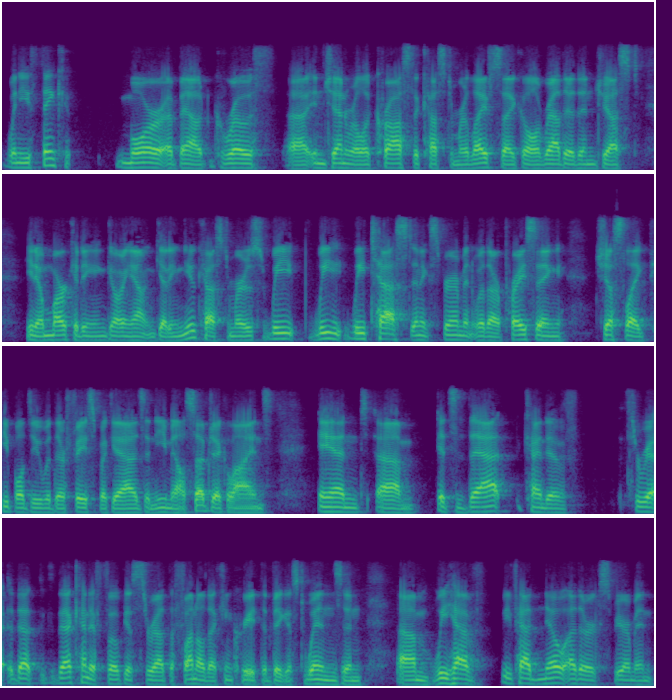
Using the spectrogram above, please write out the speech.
when you think more about growth uh, in general across the customer lifecycle rather than just you know marketing and going out and getting new customers we we we test and experiment with our pricing just like people do with their facebook ads and email subject lines and um, it's that kind of throughout that that kind of focus throughout the funnel that can create the biggest wins. And um, we have we've had no other experiment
